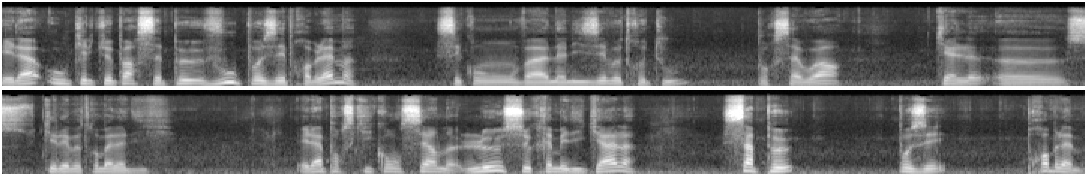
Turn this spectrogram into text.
Et là où quelque part ça peut vous poser problème, c'est qu'on va analyser votre tout pour savoir quelle, euh, quelle est votre maladie. Et là, pour ce qui concerne le secret médical, ça peut poser problème.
